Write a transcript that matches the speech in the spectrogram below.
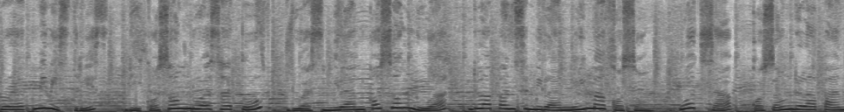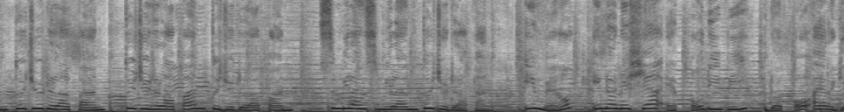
Bread Ministries di 021 2902 8950. WhatsApp 0878 7878 9978. Email indonesia@odb.org.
